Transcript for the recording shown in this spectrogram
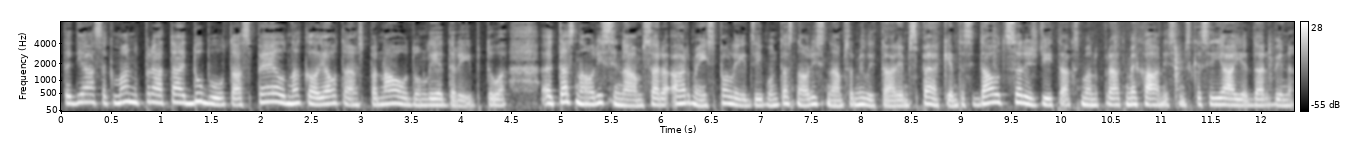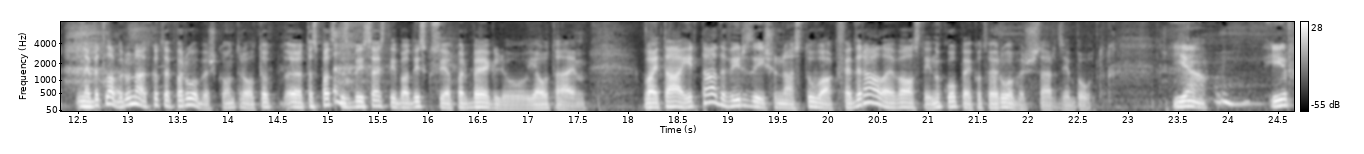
Tad jāsaka, manuprāt, tā ir dubultā spēle un atkal jautājums par naudu un liederību to. Tas nav risināms ar armijas palīdzību un tas nav risināms ar militāriem spēkiem. Tas ir daudz sarežģītāks, manuprāt, mehānisms, kas ir jāiedarbina. Ne, bet labi, runājot kaut vai par robežu kontroli, tas pats, kas bija saistībā diskusijā par bēgļu jautājumu. Vai tā ir tāda virzīšanās tuvāk federālajai valstī, nu kopēji kaut vai robežu sārdzība būtu? Jā, ir.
